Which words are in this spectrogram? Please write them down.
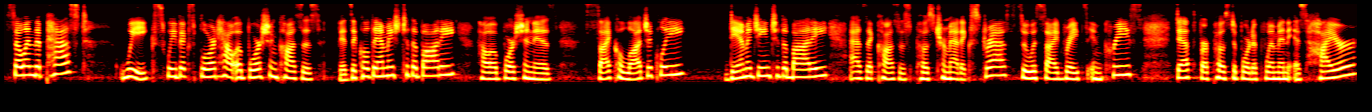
So, in the past weeks, we've explored how abortion causes physical damage to the body, how abortion is psychologically damaging to the body as it causes post traumatic stress, suicide rates increase, death for post abortive women is higher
